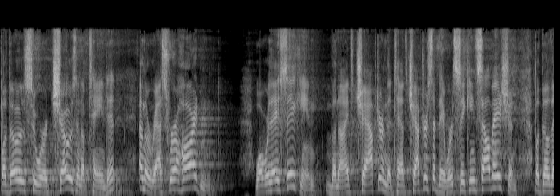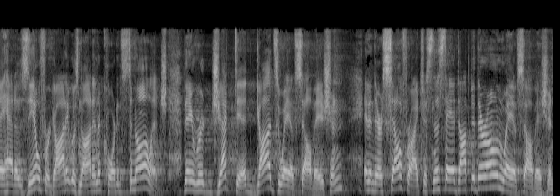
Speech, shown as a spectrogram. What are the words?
But those who were chosen obtained it, and the rest were hardened. What were they seeking? The ninth chapter and the tenth chapter said they were seeking salvation. But though they had a zeal for God, it was not in accordance to knowledge. They rejected God's way of salvation. And in their self righteousness, they adopted their own way of salvation.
